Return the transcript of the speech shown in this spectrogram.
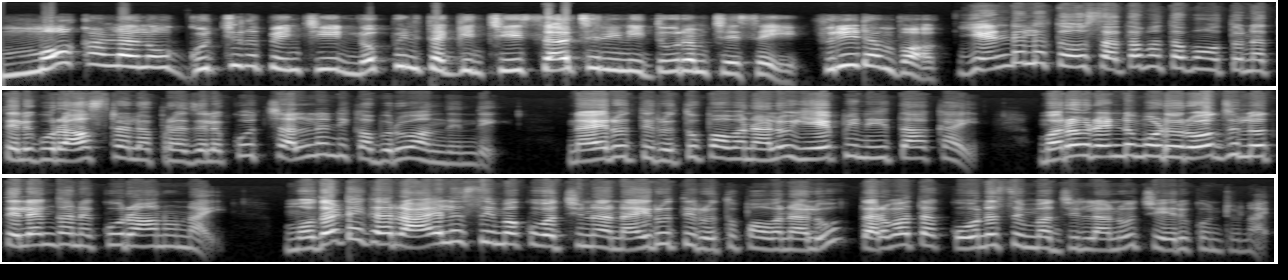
మోకాళ్ళలో గుజ్జును పెంచి నొప్పిని తగ్గించి సర్జరీని దూరం చేసే ఫ్రీడమ్ వాక్. ఎండలతో సతమతమవుతున్న తెలుగు రాష్ట్రాల ప్రజలకు చల్లని కబురు అందింది. నైరుతి రుతుపవనాలు ఏపీని తాకాయి. మరో రెండు మూడు రోజుల్లో తెలంగాణకు రానున్నాయి. మొదటగా రాయలసీమకు వచ్చిన నైరుతి రుతుపవనాలు తర్వాత కోనసీమ జిల్లాను చేరుకుంటున్నాయి.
